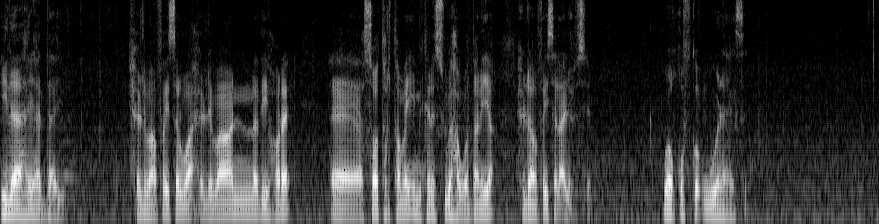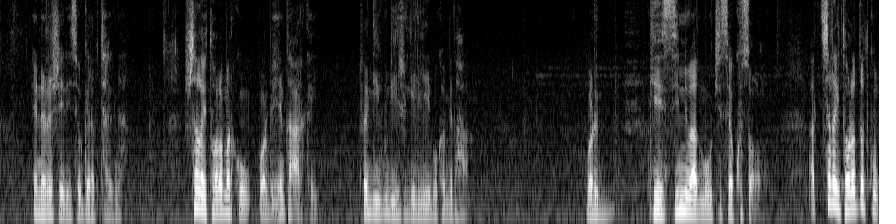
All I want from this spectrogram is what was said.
ilaahay haddaayo. Xildhibaan faysal waa xildhibaanadii hore ee soo tartamay iminkana sugaha wadaniya. Xildhibaan faysal cali xuseen. Waa qofka ugu wanaagsan ee nolosheedii soo garab taagnaa shalay tole markuu warbixinta arkay raggii igu dhiirigeliyey buu ka mid ahaa. War geesinimaad muujisee ku soco. Shalay tole dadku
